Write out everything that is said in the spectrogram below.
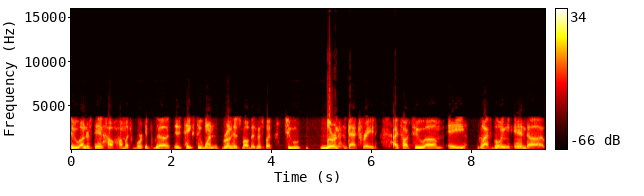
to understand how how much work it, uh, it takes to one run his small business, but to learn that trade. I talked to um, a glass blowing and uh,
